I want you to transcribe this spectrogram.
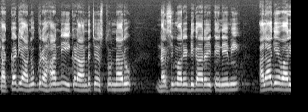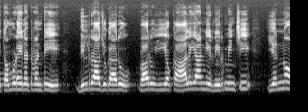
చక్కటి అనుగ్రహాన్ని ఇక్కడ అందచేస్తున్నారు. నరసింహారెడ్డి గారైతేనేమి అలాగే వారి తమ్ముడైనటువంటి దిల్ రాజు గారు వారు ఈ యొక్క ఆలయాన్ని నిర్మించి ఎన్నో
